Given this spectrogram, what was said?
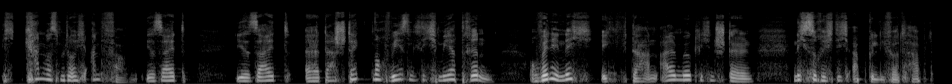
ich kann was mit euch anfangen. Ihr seid, ihr seid, äh, da steckt noch wesentlich mehr drin. Auch wenn ihr nicht da an allen möglichen Stellen nicht so richtig abgeliefert habt,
